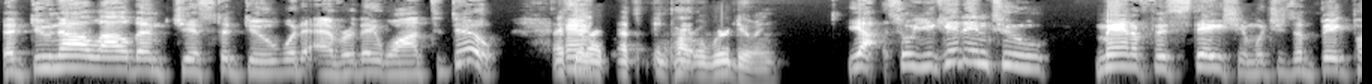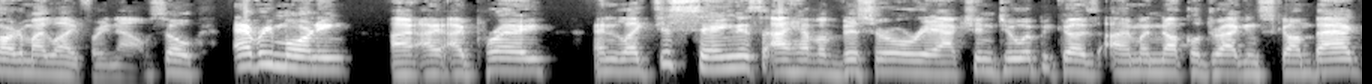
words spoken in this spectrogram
that do not allow them just to do whatever they want to do. I feel and, like that's in part what we're doing. Yeah. So you get into manifestation, which is a big part of my life right now. So every morning I, I, I pray and like just saying this, I have a visceral reaction to it because I'm a knuckle dragging scumbag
